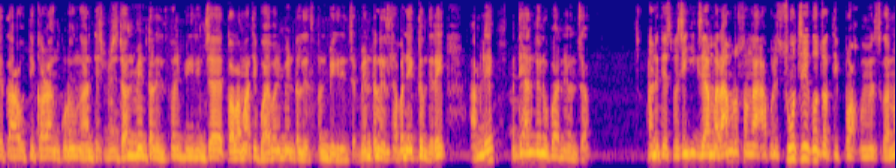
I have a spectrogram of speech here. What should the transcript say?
यताउति कडाङ कुडुङ अनि त्यसपछि झन् मेन्टल हेल्थ पनि बिग्रिन्छ तलमाथि भयो भने मेन्टल हेल्थ पनि बिग्रिन्छ। मेन्टल हेल्थमा पनि एकदम धेरै हामीले ध्यान दिनुपर्ने हुन्छ। अनि त्यसपछि इक्जाममा राम्रोसँग आफूले सोचेको जति पर्फर्मेन्स गर्न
